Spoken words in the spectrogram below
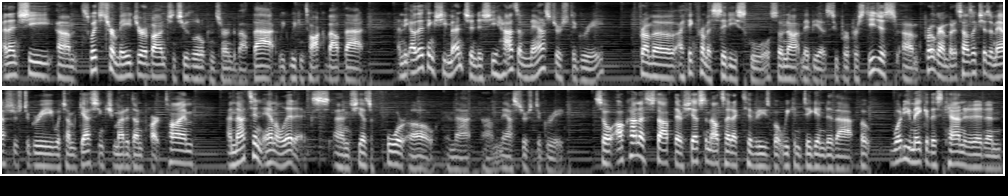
And then she um, switched her major a bunch, and she was a little concerned about that. We we can talk about that. And the other thing she mentioned is she has a master's degree from a I think from a city school, so not maybe a super prestigious um, program, but it sounds like she has a master's degree, which I'm guessing she might have done part time and that's in analytics. And she has a 4.0 in that um, master's degree. So I'll kind of stop there. She has some outside activities, but we can dig into that. But what do you make of this candidate? And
